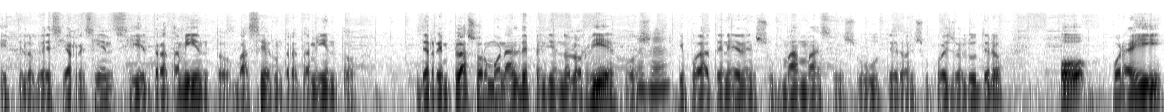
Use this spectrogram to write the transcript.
este, lo que decía recién, si el tratamiento va a ser un tratamiento de reemplazo hormonal dependiendo los riesgos que pueda tener en sus mamas, en su útero, en su cuello del útero, o por ahí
